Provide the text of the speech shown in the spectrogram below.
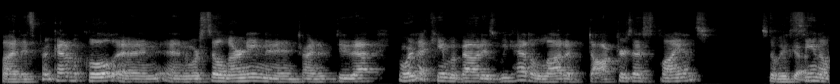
but it's kind of a cool, and and we're still learning and trying to do that. And where that came about is we had a lot of doctors as clients, so we've okay. seen a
